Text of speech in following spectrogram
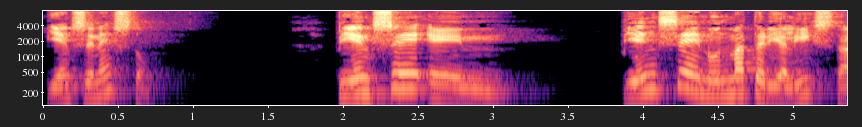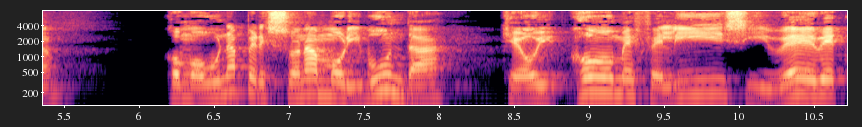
Piense en esto. Piense en, piense en un materialista como una persona moribunda que hoy come feliz y bebe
